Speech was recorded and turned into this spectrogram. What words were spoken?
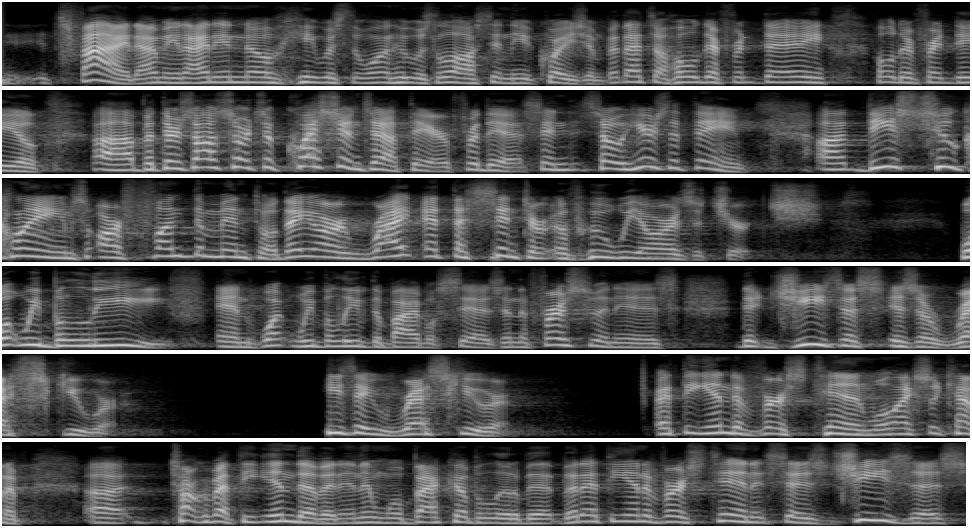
it's fine. I mean, I didn't know he was the one who was lost in the equation, but that's a whole different day, whole different deal. Uh, but there's all sorts of questions out there for this. And so here's the thing uh, these two claims are fundamental, they are right at the center of who we are as a church. What we believe and what we believe the Bible says. And the first one is that Jesus is a rescuer. He's a rescuer. At the end of verse 10, we'll actually kind of uh, talk about the end of it and then we'll back up a little bit. But at the end of verse 10, it says, Jesus,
